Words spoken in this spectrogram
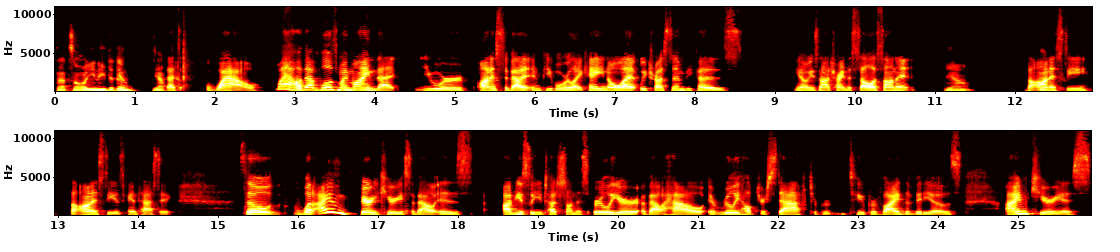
That's all you need to do. Yeah. That's wow, wow, that blows my mind that you were honest about it and people were like, hey, you know what? We trust him because, you know, he's not trying to sell us on it. Yeah. The honesty, the honesty is fantastic. So, what I am very curious about is obviously you touched on this earlier about how it really helped your staff to to provide the videos. I'm curious,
